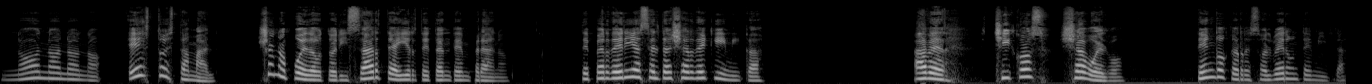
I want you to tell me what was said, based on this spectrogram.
No, no, no, no. Esto está mal. Yo no puedo autorizarte a irte tan temprano. Te perderías el taller de química. A ver, chicos, ya vuelvo. Tengo que resolver un temita.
